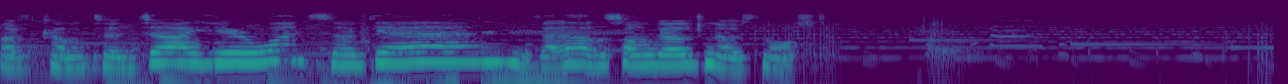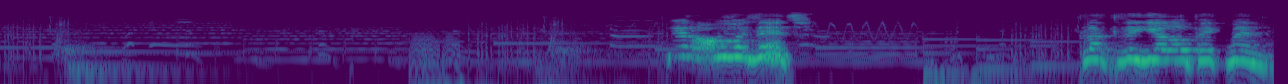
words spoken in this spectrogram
I've come to die here once again. Is that how the song goes? No, it's not. Get on with it! Pluck the yellow Pikmin.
